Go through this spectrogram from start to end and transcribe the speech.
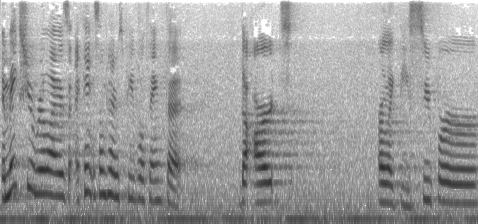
It makes you realize, I think sometimes people think that the arts are like these super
